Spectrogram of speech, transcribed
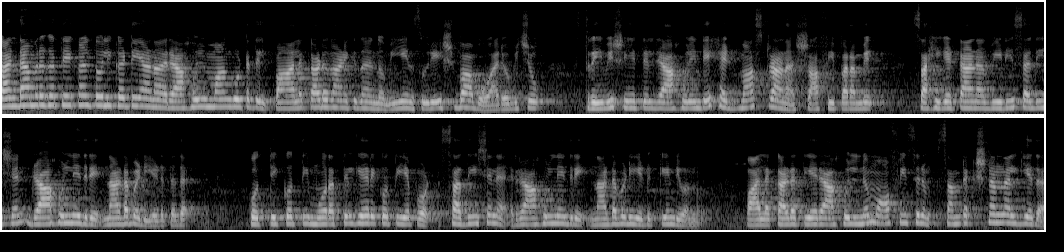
കണ്ടാമൃഗത്തേക്കാൾ തൊലിക്കട്ടിയാണ് രാഹുൽ മാങ്കൂട്ടത്തിൽ പാലക്കാട് കാണിക്കുന്നതെന്നും ഇ എൻ സുരേഷ് ബാബു ആരോപിച്ചു. സ്ത്രീ വിഷയത്തിൽ രാഹുലിന്റെ ഹെഡ്മാസ്റ്ററാണ് ഷാഫി പറമ്പിൽ. സഹികെട്ടാണ് വി ഡി സതീശൻ രാഹുലിനെതിരെ നടപടിയെടുത്തത്. കൊത്തിക്കൊത്തി മുറത്തിൽ കയറി കൊത്തിയപ്പോൾ സതീശന് രാഹുലിനെതിരെ നടപടിയെടുക്കേണ്ടി വന്നു. പാലക്കാടെത്തിയ രാഹുലിനും ഓഫീസിനും സംരക്ഷണം നൽകിയത്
